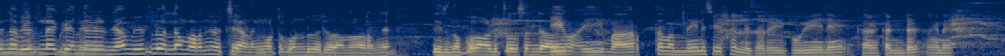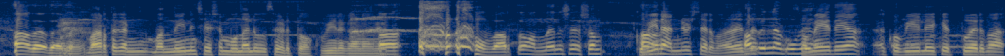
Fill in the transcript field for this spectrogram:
പിന്നെ വീട്ടിലേക്ക് എന്റെ ഞാൻ വീട്ടിലും എല്ലാം പറഞ്ഞു വെച്ചാണ് ഇങ്ങോട്ട് കൊണ്ടുവരുവാന്ന് പറഞ്ഞ്. ഇരുന്നപ്പോൾ അടുത്ത ദിവസം ഈ രാവിലെ. ഈ വാർത്ത വന്നതിന് ശേഷമല്ലേ സാർ ഈ കുവിയിലെ ക- കണ്ട് അങ്ങനെ? ആ അതെ അതെ അതെ. വാർത്ത വന്നതിന് ശേഷം മൂന്നാൽ ദിവസം എടുത്തോ കുവീനെ കാണാൻ? വാർത്ത വന്നതിന് ശേഷം കുവീനെ അന്വേഷിച്ചായിരുന്നു? അതായത് പിന്നെ സ്വമേധയാ കുവിയിലേക്ക് എത്തുമായിരുന്നു അ-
